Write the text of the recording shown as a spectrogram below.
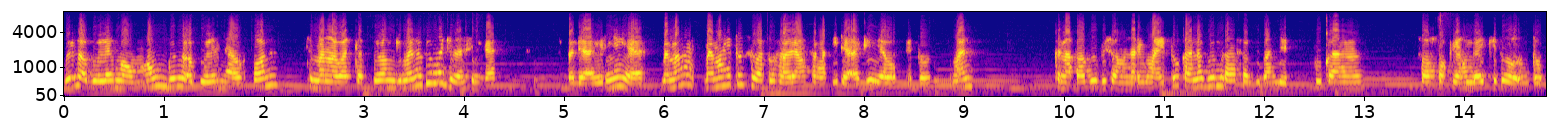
Gue nggak boleh ngomong gue nggak boleh nelpon cuman lewat chat doang. Gimana gue mau jelasin kan? Pada akhirnya ya memang memang itu suatu hal yang sangat tidak adil ya waktu itu. Cuman kenapa gue bisa menerima itu? Karena gue merasa bukan bukan sosok yang baik gitu untuk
